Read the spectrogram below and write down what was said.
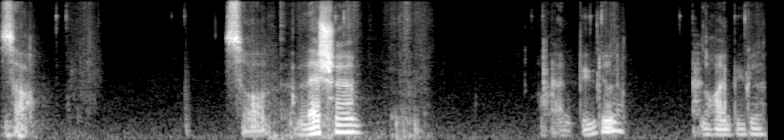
So. So, Wäsche. Noch ein Bügel. Noch ein Bügel.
